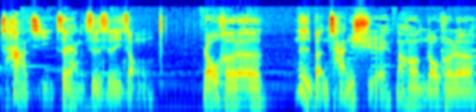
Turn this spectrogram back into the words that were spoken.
侘寂这两个字是一种柔和了。日本禅学，然后柔合了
